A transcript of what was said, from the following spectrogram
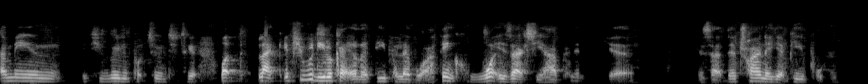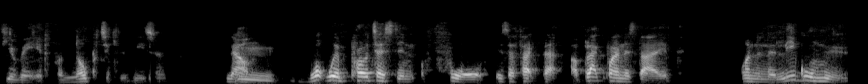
I mean if you really put two and two together but like if you really look at it on a deeper level I think what is actually happening here is that they're trying to get people infuriated for no particular reason. Now Mm, what we're protesting for is the fact that a black man has died on an illegal move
